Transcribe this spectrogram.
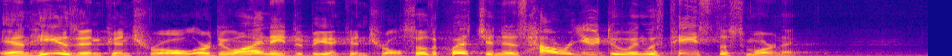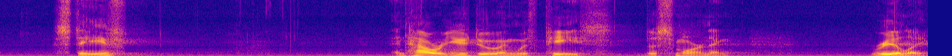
and he is in control, or do I need to be in control? So the question is how are you doing with peace this morning? Steve? And how are you doing with peace this morning? Really?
